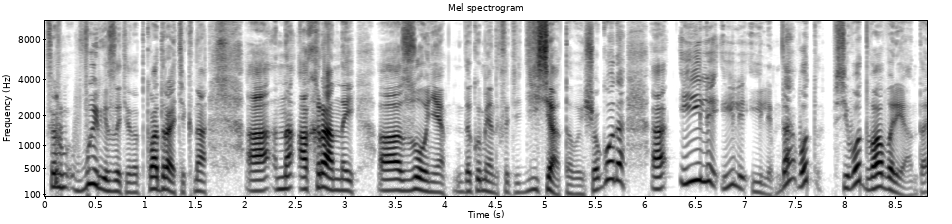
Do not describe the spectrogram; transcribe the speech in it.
скажем, вырезать этот квадратик на, а, на охранной а, зоне, документ, кстати, 10 еще года, а, или, или, или, да, вот всего два варианта.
